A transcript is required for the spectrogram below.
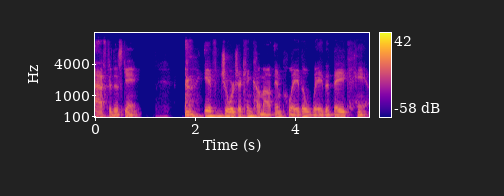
after this game if Georgia can come out and play the way that they can.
